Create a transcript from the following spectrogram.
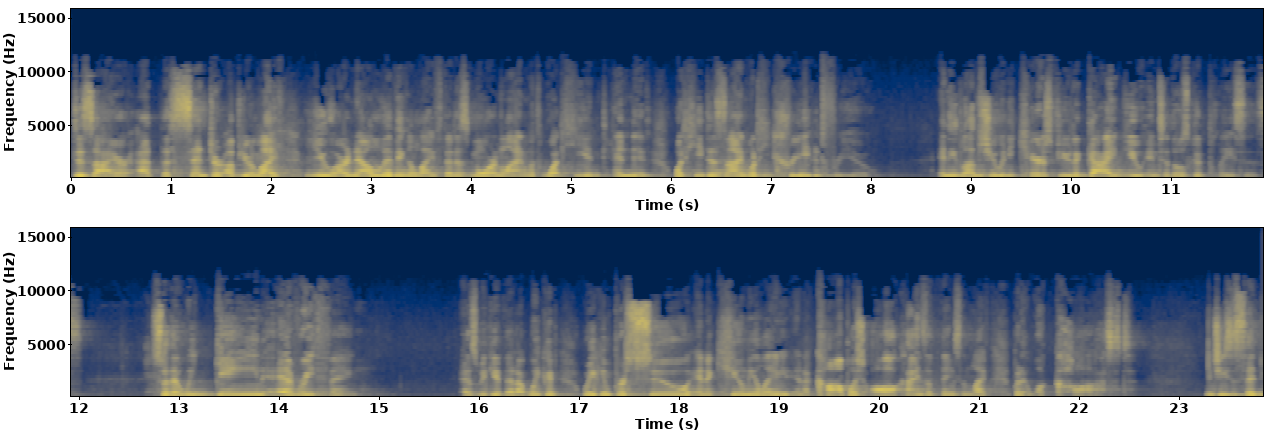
desire at the center of your life, you are now living a life that is more in line with what He intended, what He designed, what He created for you. And He loves you and He cares for you to guide you into those good places so that we gain everything as we give that up. We, could, we can pursue and accumulate and accomplish all kinds of things in life, but at what cost? And Jesus said,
